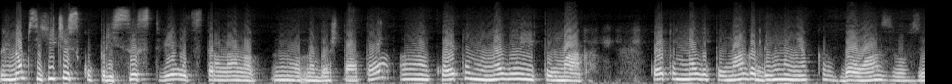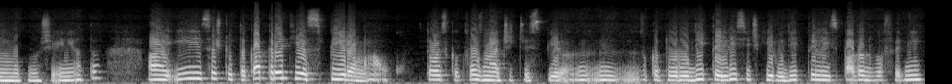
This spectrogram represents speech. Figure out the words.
едно психическо присъствие от страна на, на, на бащата, което много и помага. Което много помага да има някакъв баланс в взаимоотношенията. А, и също така третия спира малко. Тоест какво значи, че спира? Като родители, всички родители изпадат в едни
